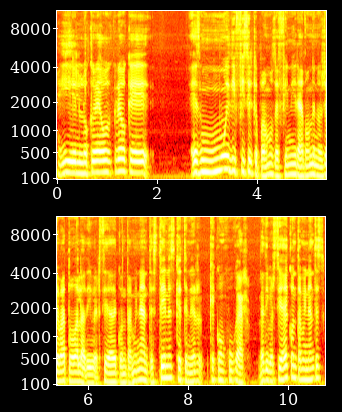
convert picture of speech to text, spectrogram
y lo creo, creo que es muy difícil que podamos definir a dónde nos lleva toda la diversidad de contaminantes. Tienes que tener que conjugar la diversidad de contaminantes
